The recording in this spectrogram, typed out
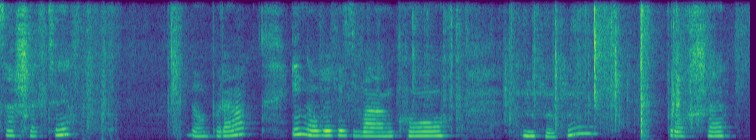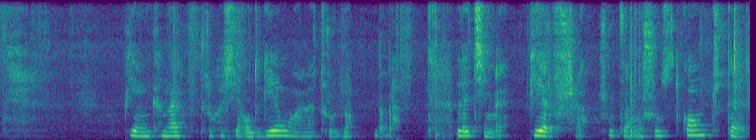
saszety. Dobra. I nowe wyzwanko. Mhm, mhm. Proszę. Piękne. Trochę się odgięło, ale trudno. Dobra. Lecimy. Pierwsze. Rzucamy szóstką. Cztery.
